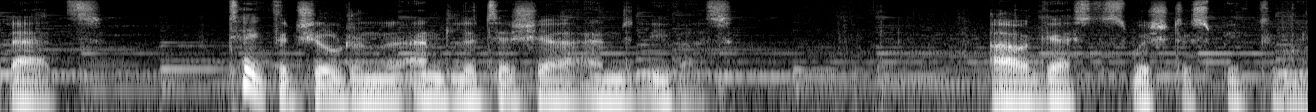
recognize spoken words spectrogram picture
Lads, take the children and Letitia and leave us. Our guests wish to speak to me.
